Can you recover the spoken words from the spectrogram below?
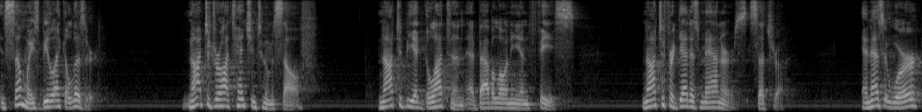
in some ways, be like a lizard, not to draw attention to himself, not to be a glutton at Babylonian feasts, not to forget his manners, etc. And as it were,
